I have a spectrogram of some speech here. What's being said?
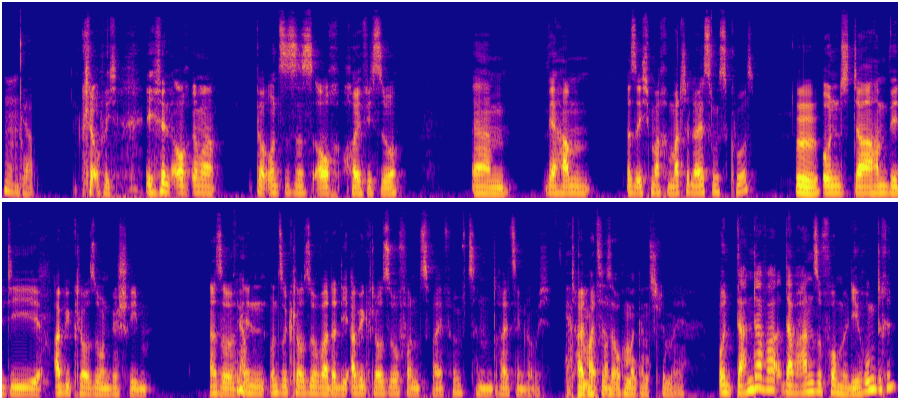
Hm. Ja. Glaube ich. Ich finde auch immer, bei uns ist es auch häufig so. Ähm, wir haben, also ich mache Mathe-Leistungskurs mhm. und da haben wir die Abi-Klausuren geschrieben. Also ja. in unsere Klausur war da die Abi-Klausur von 2015 und 13, glaube ich. Ja, Teil Mathe davon. ist auch immer ganz schlimm, ey. Und dann da war, da waren so Formulierungen drin,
